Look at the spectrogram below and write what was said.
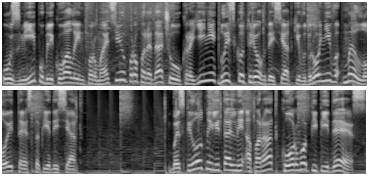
У ЗМІ публікували інформацію про передачу Україні близько трьох десятків дронів Мелой Т-150. Безпілотний літальний апарат Корво PPDS.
